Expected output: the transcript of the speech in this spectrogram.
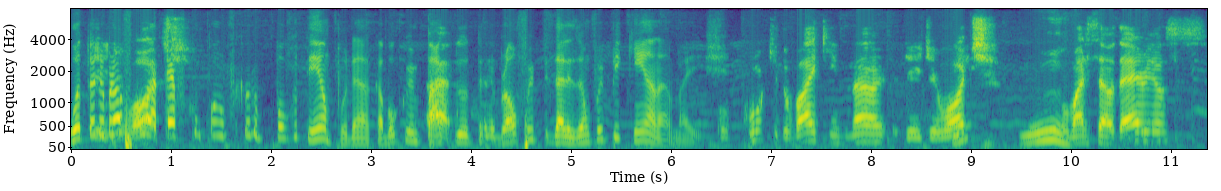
O Antônio Brown ficou até ficou, ficando pouco tempo, né? Acabou que o impacto é. do Antônio Brown foi, da lesão foi pequena, mas. O Cook do Vikings, né? J.J. Watt, o Marcel Darius,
